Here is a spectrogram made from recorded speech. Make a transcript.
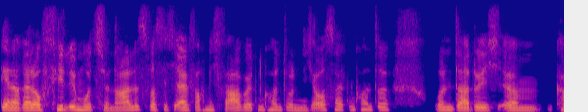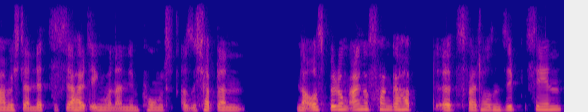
generell auch viel Emotionales, was ich einfach nicht verarbeiten konnte und nicht aushalten konnte und dadurch, ähm, kam ich dann letztes Jahr halt irgendwann an den Punkt also, ich habe dann 'ne Ausbildung angefangen gehabt, äh, 2017,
